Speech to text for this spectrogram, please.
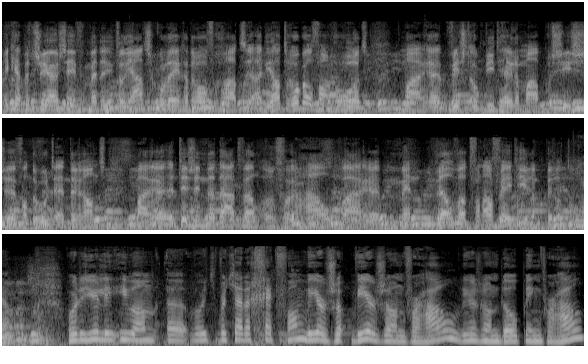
Ik heb het zojuist even met een Italiaanse collega erover gehad. Uh, die had er ook al van gehoord, maar wist ook niet helemaal precies van de hoed en de rand. Maar het is inderdaad wel een verhaal waar men wel wat van af weet hier in het peloton. Ja. Worden jullie, Iwan, word, word, jij er gek van? Weer zo'n weer zo'n verhaal? Weer zo'n dopingverhaal?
